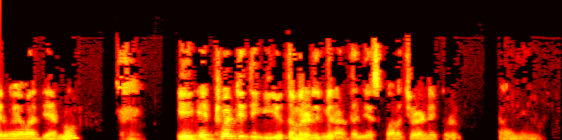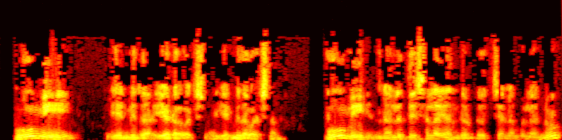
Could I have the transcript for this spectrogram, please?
ఇరవై అధ్యాయము. ఎటువంటిది ఈ యుద్ధం అనేది మీరు అర్థం చేసుకోవాలి చూడండి ఇప్పుడు. భూమి ఎనిమిదో ఏడవ వచనం ఎనిమిదవ వచనం. భూమి నలు దిశల ఎందుడు జనములను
